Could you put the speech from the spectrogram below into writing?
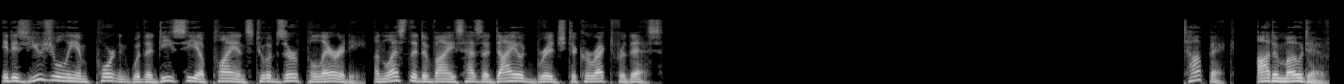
It is usually important with a DC appliance to observe polarity, unless the device has a diode bridge to correct for this. Automotive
